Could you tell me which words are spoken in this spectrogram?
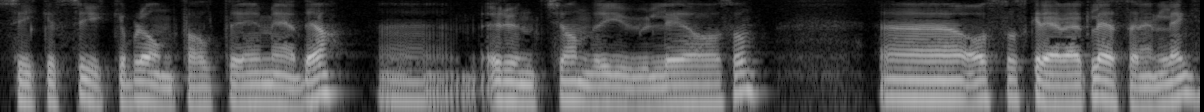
psykisk syke ble omtalt i media. Eh, rundt 22. juli og sånn. Eh, og så skrev jeg et leserinnlegg.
